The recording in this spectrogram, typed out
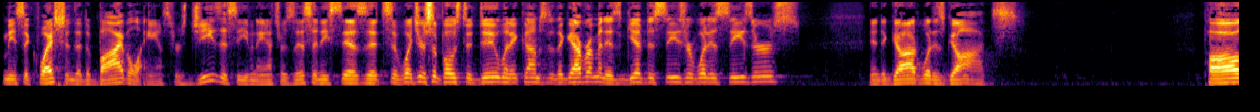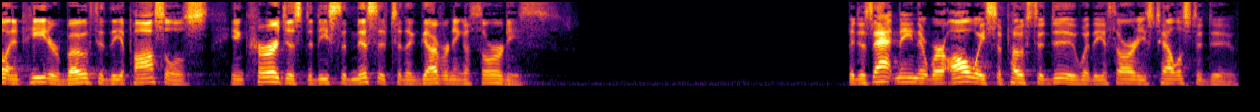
I mean, it's a question that the Bible answers. Jesus even answers this, and he says that what you're supposed to do when it comes to the government is give to Caesar what is Caesar's, and to God what is God's. Paul and Peter, both of the apostles, encourage us to be submissive to the governing authorities. But does that mean that we're always supposed to do what the authorities tell us to do?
